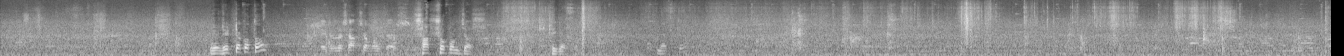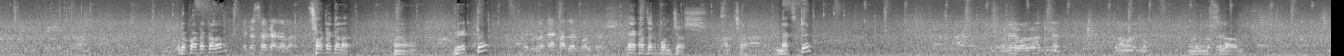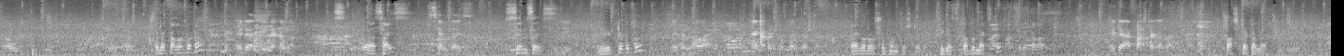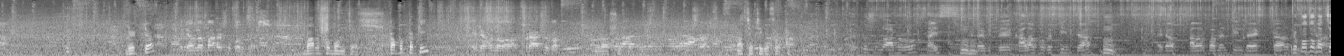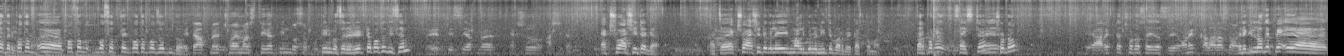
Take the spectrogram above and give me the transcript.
রেটটা কত? এটা হলো সাতশো পঞ্চাশ। সাতশো পঞ্চাশ। ঠিক আছে। এটা কয়টা কালার? এটা ছয়টা কালার। ছটা কালার। হ্যাঁ। রেটটা? এটা হলো এক হাজার পঞ্চাশ। এক হাজার পঞ্চাশ। আচ্ছা নেক্সটে আসসালাম এটা কালার কটা? এটা তিনটা colour. Size same size same size জি। রেটটা কত? এগারোশো পঞ্চাশ টাকা। এগারোশো পঞ্চাশ টাকা। ঠিক আছে তারপর নেক্সট এটা কালার? এটা পাঁচটা কালার। পাঁচটা কালার। রেটটা? এটা হলো বারোশো পঞ্চাশ। বারোশো পঞ্চাশ। কাপড়টা কি? এটা হলো ব্রাশো কাপড়। বারোশো আচ্ছা ঠিক আছে ওকে। ষোলো আঠারো সাইজ এটার ভিতরে কালার হবে তিনটা। এটা কালার পাবেন তিনটা একটা কত বাচ্চাদের? কত কত বছর থেকে কত পর্যন্ত? এটা আপনার ছয় মাস থেকে তিন বছর তিন বছরের রেটটা কত দিচ্ছেন? রেট দিচ্ছি আপনার একশো আশি টাকা। একশো আশি টাকা। আচ্ছা একশো আশি টাকা এই মালগুলো নিতে পারবে কাস্টমার তারপরে সাইজটা ছোট? এই আরেকটা ছোট সাইজ আছে অনেক কালার আছে এটা কি লগে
